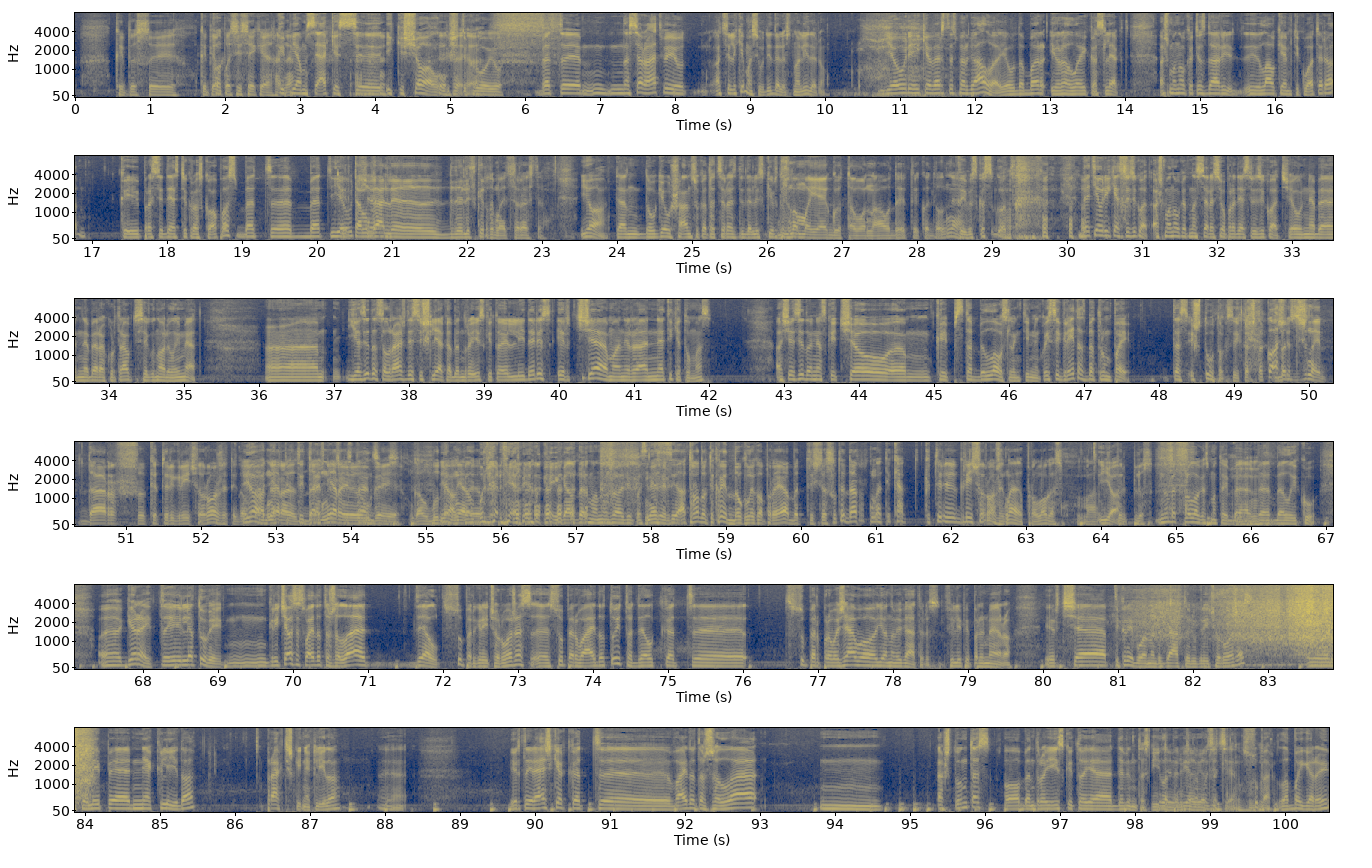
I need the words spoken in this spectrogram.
kaip jisai Kaip Kok- pasisekė. kaip ne? jam sekėsi iki šiol iš tikrųjų. Bet Nasero atveju atsilikimas jau didelis nuo lyderių. Jau reikia verstis per galvą, jau dabar yra laikas lėkti. Aš manau, kad jis dar e, laukia MT quarterio, kai prasidės tikros kopos, bet, bet jau Ir ten čia... gali dideli skirtumai atsirasti. Jo, ten daugiau šansų, kad atsiras didelis skirtumas. Žinoma, jeigu tavo naudai, tai kodėl ne? Tai viskas gut. Bet jau reikės rizikuoti. Aš manau, kad Naseras jau pradės rizikuoti. Čia jau nebe, nebėra kur trauktis, jeigu nori laimėti. Uh, Jazidas Alraždės išlieka bendroje įskaitoje lyderis ir čia man yra netikėtumas. Aš Jazido neskaičiau um, kaip stabilaus lenktynininko. Jisai greitas, bet trumpai. Tas iš tų toksai Bet karštakošis. žinai, dar keturi greičio rožai, tai gal Jo, dar nėra, tik tai dar nėra ilgai. Galbūt Jo, dar nėra. galbūt dar nėra. ilgai, Gal dar mano žodžiai Nes pasitvirtins. atrodo tikrai daug laiko praėjo, bet iš tiesų tai dar, na, tik ket- keturi greičio rožai, na, prologas. Man, Jo. Plus. Nu, bet prologas, matai, be, be, be laikų. E, gerai, tai lietuviai. Mm, Greičiausias Vaidoto žala dėl super greičio ruožas, e, super Vaidotui, todėl kad e, super pravažiavo jo navigatorius, Filipai Palmero. Ir čia tikrai buvo navigatorių greičio ruožas. Ir Filipė neklydo, praktiškai neklydo. E, Ir tai reiškia, kad e, Vaidotas žala mm, aštuntas, o bendroje įskaitoje devintas kyla per vieną poziciją. Mhm. Super, labai gerai,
